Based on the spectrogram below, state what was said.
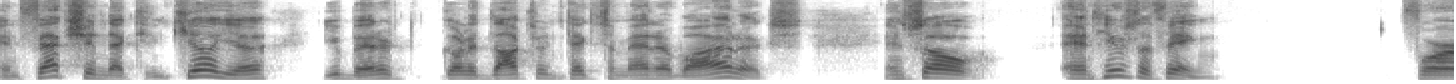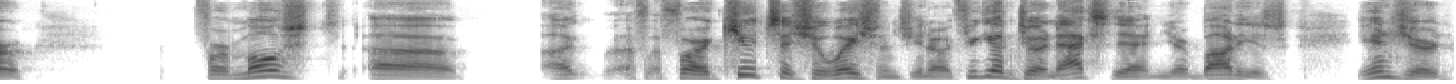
infection that can kill you, you better go to doctor and take some antibiotics. And so, and here's the thing, for for most uh, uh, for acute situations, you know, if you get into an accident and your body is injured,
